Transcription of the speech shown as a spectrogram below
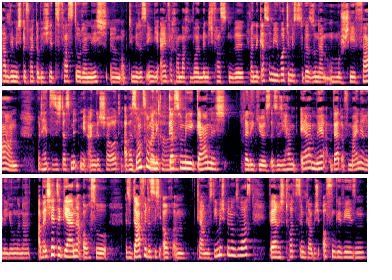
haben die mich gefragt, ob ich jetzt faste oder nicht, ähm, ob die mir das irgendwie einfacher machen wollen, wenn ich fasten will. Meine Gastfamilie wollte mich sogar so in eine Moschee fahren und hätte sich das mit mir angeschaut. Aber sonst war meine. Gastfamilie gar nicht religiös. Also sie haben eher mehr Wert auf meine Religion genannt. Aber ich hätte gerne auch so, also dafür, dass ich auch ähm, klar muslimisch bin und sowas, wäre ich trotzdem, glaube ich, offen gewesen,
